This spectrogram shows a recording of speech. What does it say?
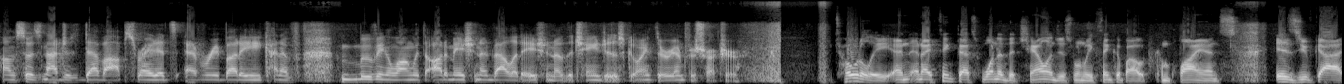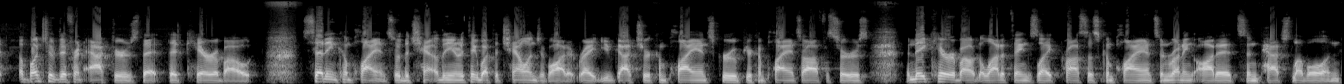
Um, so it's not just DevOps, right? It's everybody kind of moving along with the automation and validation of the changes going through infrastructure. Totally, and and I think that's one of the challenges when we think about compliance is you've got a bunch of different actors that that care about setting compliance or the cha- you know think about the challenge of audit, right? You've got your compliance group, your compliance officers, and they care about a lot of things like process compliance and running audits and patch level, and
